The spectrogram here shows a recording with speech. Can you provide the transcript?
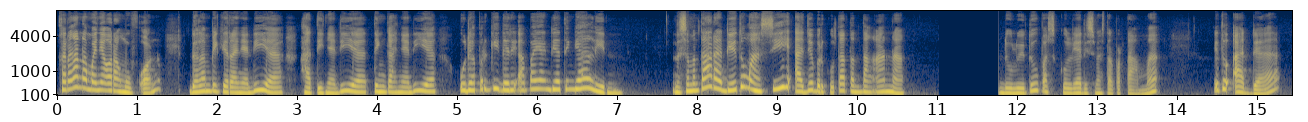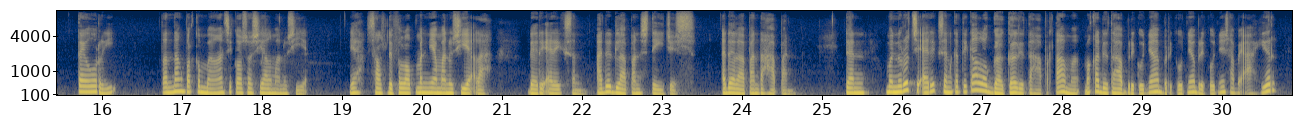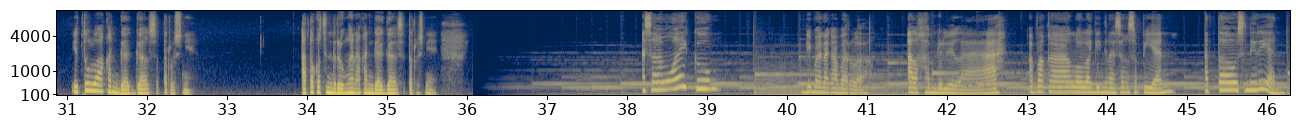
Karena kan namanya orang move on, dalam pikirannya dia, hatinya dia, tingkahnya dia, udah pergi dari apa yang dia tinggalin. Nah sementara dia itu masih aja berkutat tentang anak. Dulu itu pas kuliah di semester pertama, itu ada teori tentang perkembangan psikososial manusia. Ya, self developmentnya manusia lah dari Erikson. Ada 8 stages, ada 8 tahapan. Dan menurut si Erikson ketika lo gagal di tahap pertama, maka di tahap berikutnya, berikutnya, berikutnya sampai akhir itu lo akan gagal seterusnya. Atau kecenderungan akan gagal seterusnya. Assalamualaikum. Gimana kabar lo? Alhamdulillah. Apakah lo lagi ngerasa kesepian atau sendirian?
